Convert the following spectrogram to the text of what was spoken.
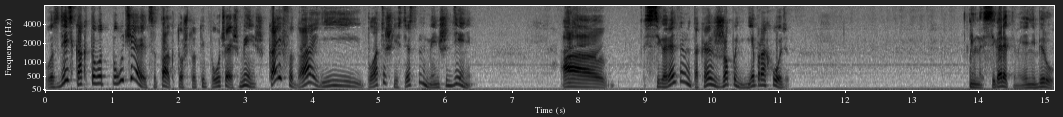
Вот здесь как-то вот получается так, то, что ты получаешь меньше кайфа, да, и платишь, естественно, меньше денег. А с сигаретами такая жопа не проходит именно с сигаретами я не беру.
